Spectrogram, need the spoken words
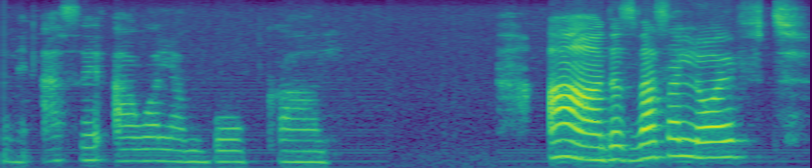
Me hace agua la boca. Ah, das Wasser läuft,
